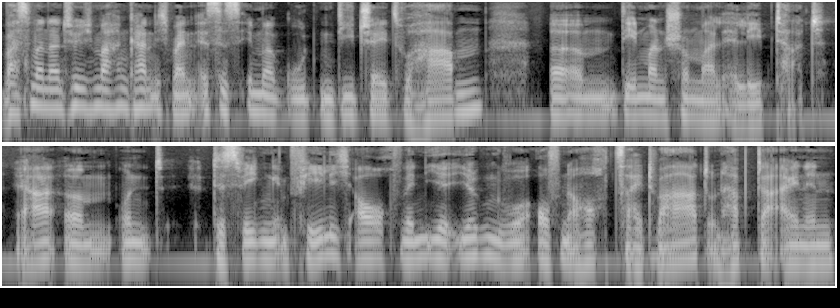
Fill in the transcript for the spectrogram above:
was man natürlich machen kann, ich meine, es ist immer gut, einen DJ zu haben, ähm, den man schon mal erlebt hat. Ja, ähm, und deswegen empfehle ich auch, wenn ihr irgendwo auf einer Hochzeit wart und habt da einen,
